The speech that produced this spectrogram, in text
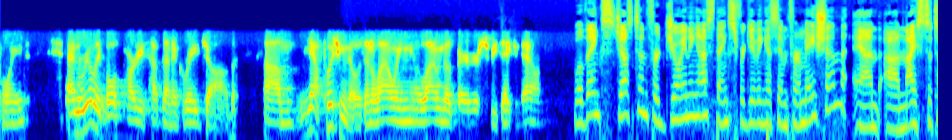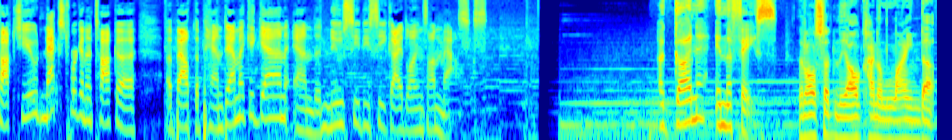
point, and really both parties have done a great job. Um, yeah, pushing those and allowing allowing those barriers to be taken down. Well, thanks, Justin, for joining us. Thanks for giving us information, and uh, nice to talk to you. Next, we're going to talk uh, about the pandemic again and the new CDC guidelines on masks. A gun in the face. Then all of a sudden, they all kind of lined up.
